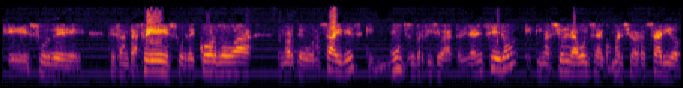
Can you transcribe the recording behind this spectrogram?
eh, sur de, de Santa Fe, sur de Córdoba, norte de Buenos Aires, que mucha superficie va a terminar en cero, estimación en la Bolsa de Comercio de Rosario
